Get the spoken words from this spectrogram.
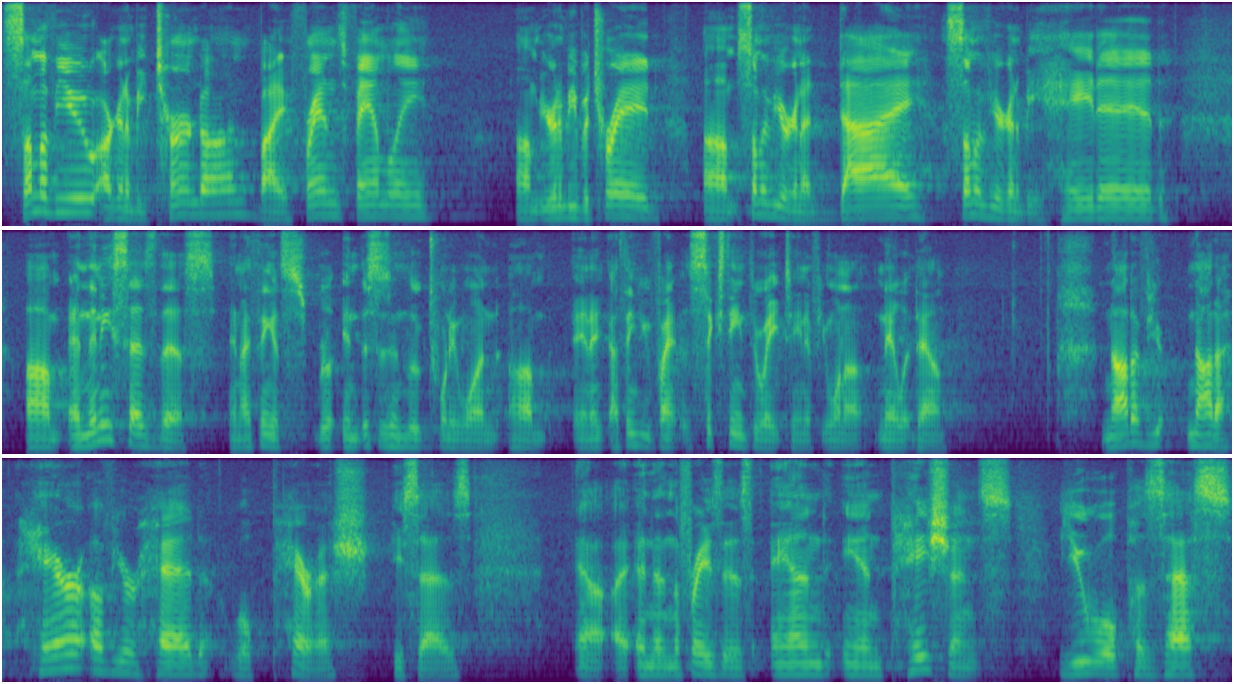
some of you are going to be turned on by friends, family. Um, you're going to be betrayed. Um, some of you are going to die. Some of you are going to be hated. Um, and then he says this, and I think it's, and this is in Luke 21, um, and I think you find 16 through 18 if you want to nail it down. Not, of your, not a hair of your head will perish, he says. Uh, and then the phrase is, and in patience you will possess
